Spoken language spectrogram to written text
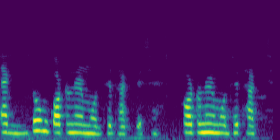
একদম কটনের মধ্যে থাকতেছে, কটনের মধ্যে থাকছে।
